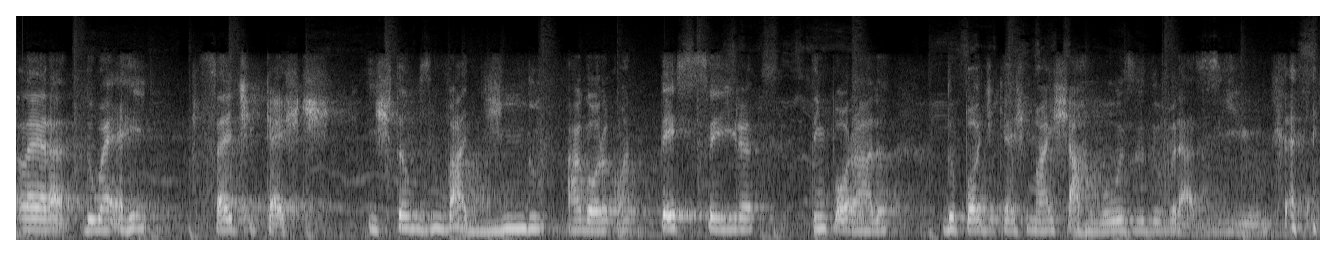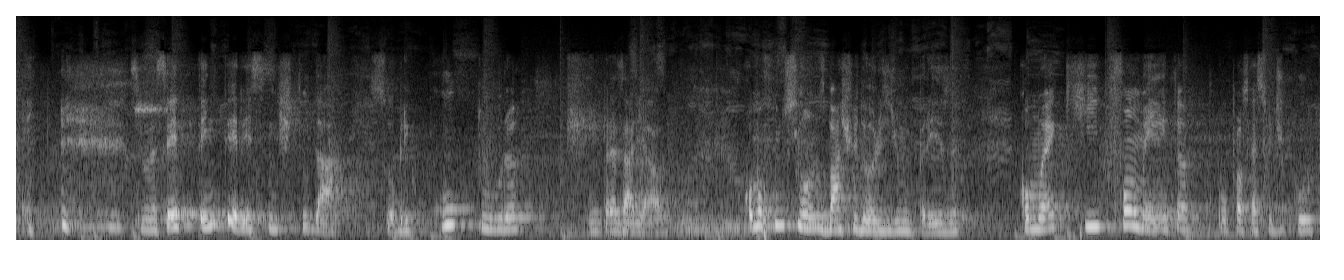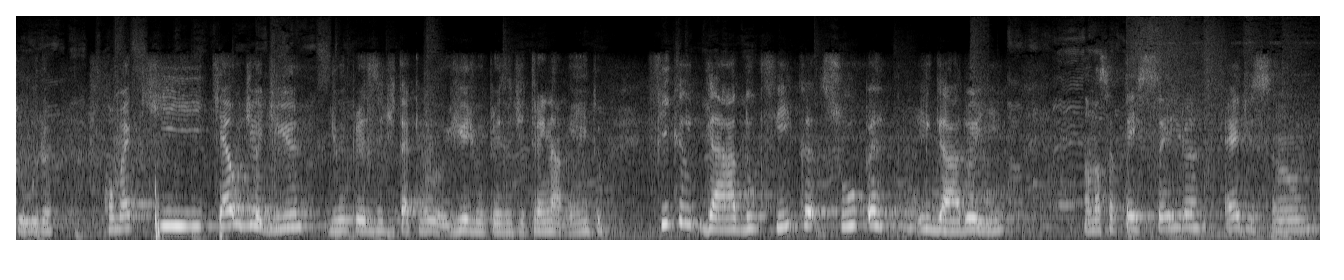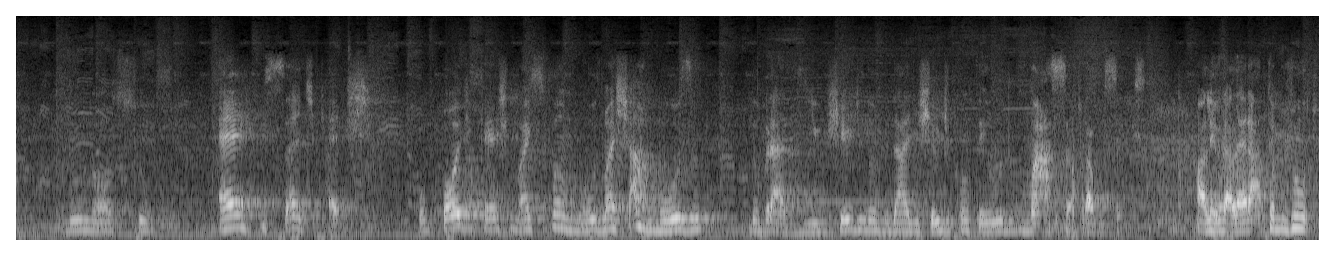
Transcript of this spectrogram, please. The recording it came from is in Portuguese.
Galera do R7Cast, estamos invadindo agora com a terceira temporada do podcast mais charmoso do Brasil. Se você tem interesse em estudar sobre cultura empresarial, como funcionam os bastidores de uma empresa, como é que fomenta o processo de cultura, como é que, que é o dia a dia de uma empresa de tecnologia, de uma empresa de treinamento. Fica ligado, fica super ligado aí na nossa terceira edição do nosso R7Cast, o podcast mais famoso, mais charmoso do Brasil, cheio de novidades, cheio de conteúdo massa para vocês. Valeu, galera, tamo junto.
